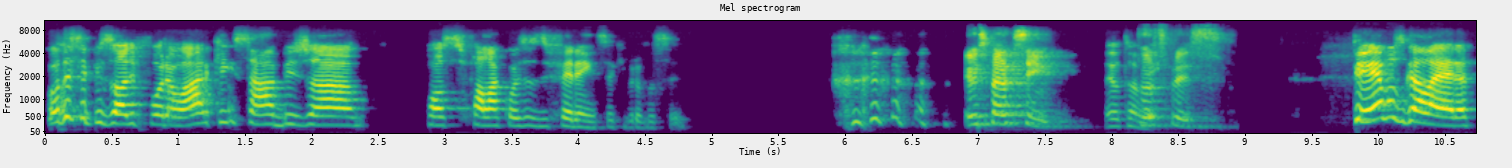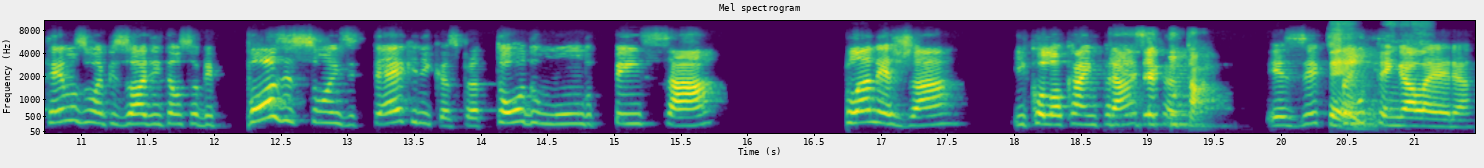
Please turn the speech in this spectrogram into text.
quando esse episódio for ao ar, quem sabe já posso falar coisas diferentes aqui pra você. Eu espero que sim. Eu também. Todos por isso. Temos, galera, temos um episódio então sobre posições e técnicas para todo mundo pensar, planejar e colocar em E prática. executar. Executem, galera.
